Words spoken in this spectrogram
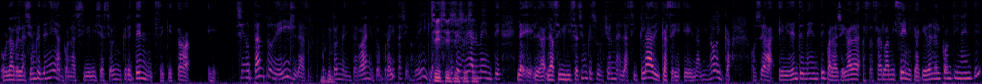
o la relación que tenían con la civilización cretense que estaba eh, lleno tanto de islas, porque todo el Mediterráneo y todo por ahí está lleno de islas. Entonces realmente eh, la, civilización que surgió en las Cicládicas, en, en, la Minoica, o sea, evidentemente para llegar a, a hacer la micénica que era en el continente,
